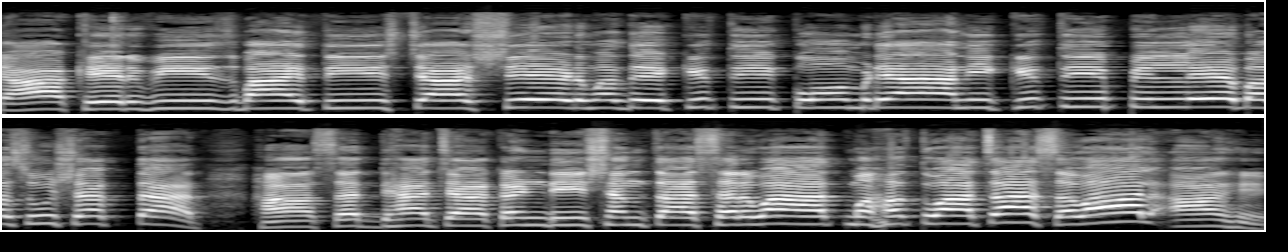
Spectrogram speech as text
अखेर वीस बाय तीसच्या शेडमध्ये किती कोंबड्या आणि किती पिल्ले बसू शकतात? हा सध्याच्या कंडिशनचा सर्वात महत्त्वाचा सवाल आहे.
